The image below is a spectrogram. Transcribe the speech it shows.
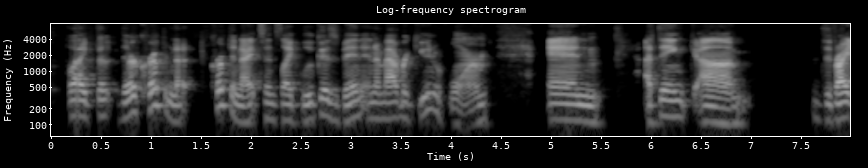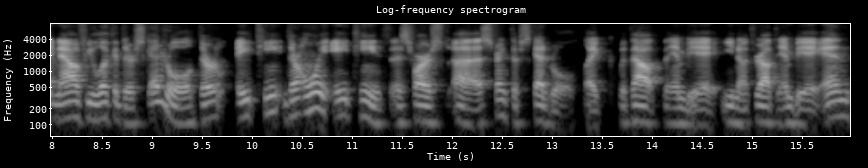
like the, their kryptonite, kryptonite since like Luka's been in a Maverick uniform, and I think um, right now, if you look at their schedule, they're 18. They're only 18th as far as uh, strength of schedule, like without the NBA. You know, throughout the NBA, and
